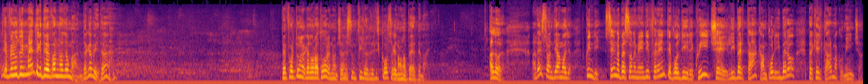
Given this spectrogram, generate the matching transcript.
Gli è venuto in mente che deve fare una domanda, capito? per fortuna che l'oratore non c'è nessun figlio del discorso che non lo perde mai. Allora, adesso andiamo... Agli... Quindi se una persona mi è indifferente vuol dire qui c'è libertà, campo libero, perché il karma comincia.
